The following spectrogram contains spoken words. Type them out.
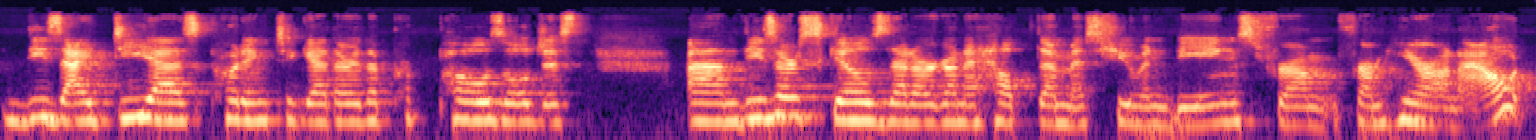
these ideas, putting together the proposal, just um, these are skills that are going to help them as human beings from from here on out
